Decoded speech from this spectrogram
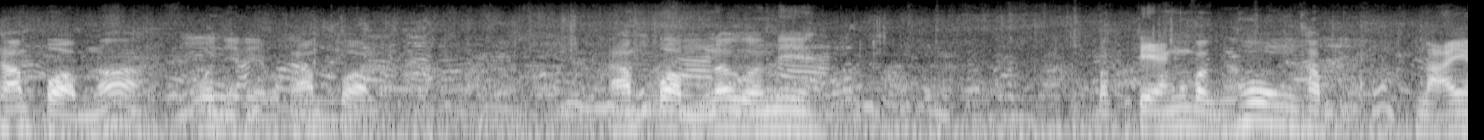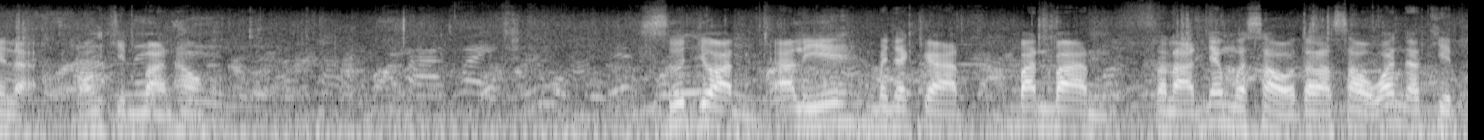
ขามปอมเนาะโอ้ยนี่ขามปอมขามปอมแล้วก็มีบักแตงบักฮุ้งครับหลายนั่นแหละของกินบ้านเฮาสุดยอดอาลีบรรยากาศบ้านๆตลาดยังมื้อเสาร์ตลาดเสาร์วันอาทิตย์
